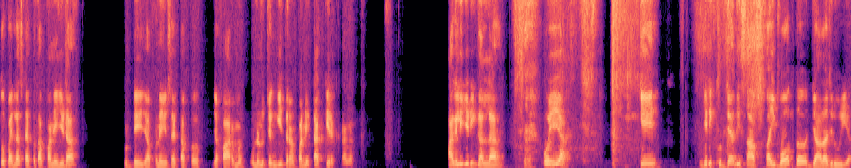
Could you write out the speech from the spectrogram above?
ਤੋਂ ਪਹਿਲਾ ਸਟੈਪ ਤਾਂ ਆਪਾਂ ਨੇ ਜਿਹੜਾ ਟੁੱਡੇ ਜਾਂ ਆਪਣੇ ਸੈਟਅਪ ਜਾਂ ਫਾਰਮ ਉਹਨਾਂ ਨੂੰ ਚੰਗੀ ਤਰ੍ਹਾਂ ਆਪਾਂ ਨੇ ਢੱਕ ਕੇ ਰੱਖਣਾਗਾ। ਅਗਲੀ ਜਿਹੜੀ ਗੱਲ ਆ, ਉਹ ਇਹ ਆ ਕਿ ਜਿਹੜੀ ਖੁੱਡਿਆਂ ਦੀ ਸਾਫ਼ ਸਫ਼ਾਈ ਬਹੁਤ ਜ਼ਿਆਦਾ ਜ਼ਰੂਰੀ ਆ,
